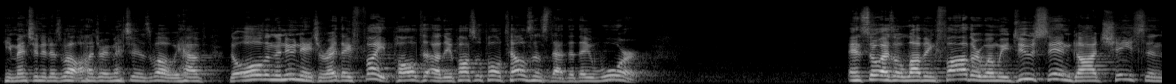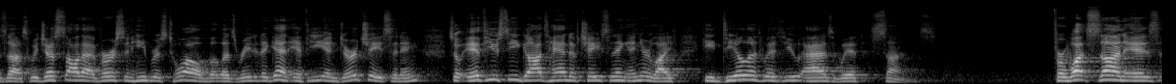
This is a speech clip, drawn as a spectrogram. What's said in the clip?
He mentioned it as well. Andre mentioned it as well. We have the old and the new nature, right? They fight. Paul, uh, the Apostle Paul tells us that, that they war. And so, as a loving father, when we do sin, God chastens us. We just saw that verse in Hebrews 12, but let's read it again. If ye endure chastening, so if you see God's hand of chastening in your life, he dealeth with you as with sons. For what son is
